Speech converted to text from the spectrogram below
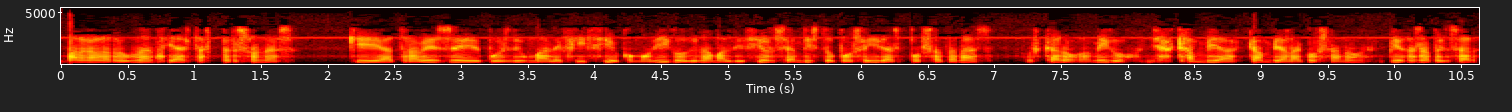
valga la redundancia, a estas personas que a través de, pues de un maleficio, como digo, de una maldición, se han visto poseídas por Satanás, pues claro, amigo, ya cambia, cambia la cosa, ¿no? Empiezas a pensar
